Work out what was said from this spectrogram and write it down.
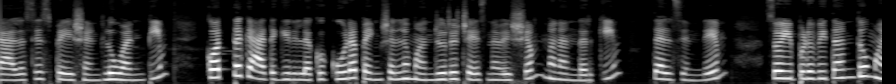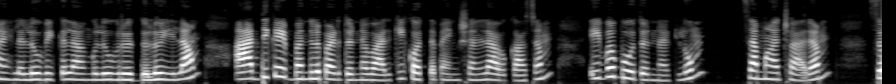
డయాలసిస్ పేషెంట్లు వంటి కొత్త కేటగిరీలకు కూడా పెన్షన్లు మంజూరు చేసిన విషయం మనందరికీ తెలిసిందే. సో ఇప్పుడు వితంతు మహిళలు వికలాంగులు వృద్ధులు ఇలా ఆర్థిక ఇబ్బందులు పడుతున్న వారికి కొత్త పెన్షన్ల అవకాశం ఇవ్వబోతున్నట్లు సమాచారం. సో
